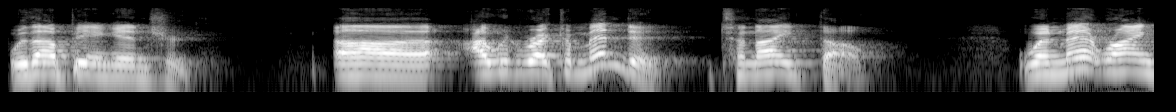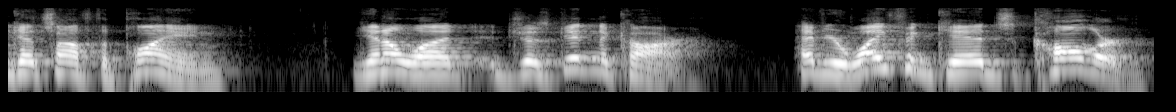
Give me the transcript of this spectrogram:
without being injured. Uh, I would recommend it tonight, though. When Matt Ryan gets off the plane, you know what? Just get in the car, have your wife and kids call her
